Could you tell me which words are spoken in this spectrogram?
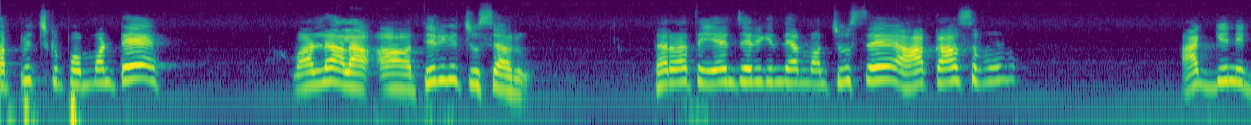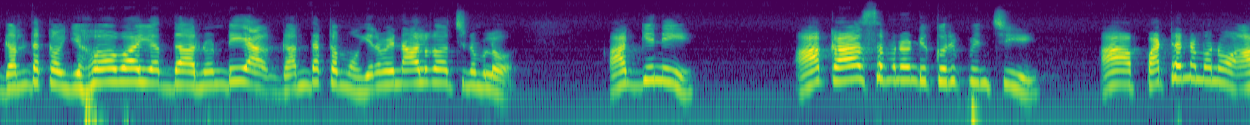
తప్పించుకు పొమ్మంటే వాళ్ళు అలా తిరిగి చూశారు. తర్వాత ఏం జరిగింది అని మనం చూస్తే ఆకాశము అగ్గిని గంధకం యహోవా యొద్ద నుండి ఆ గంధకము ఇరవై నాలుగో వచనంలో అగ్గిని ఆకాశము నుండి కురిపించి ఆ పట్టణమును ఆ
